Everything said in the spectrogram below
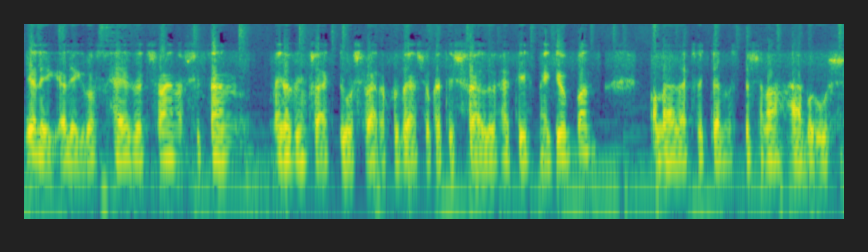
elég, elég rossz helyzet sajnos, hiszen még az inflációs várakozásokat is fellőheti még jobban, amellett, hogy természetesen a háborús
